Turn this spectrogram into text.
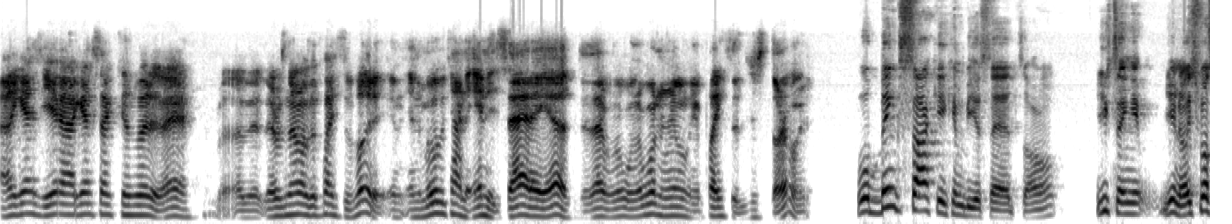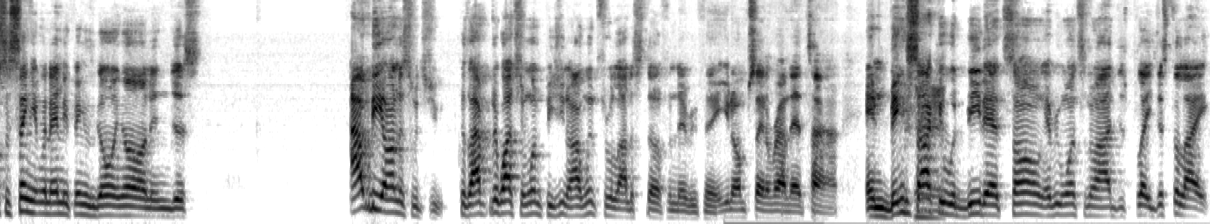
I guess yeah, I guess I could put it there. But uh, there- there was no other place to put it, and, and the movie kind of ended sad AF. That there wasn't really a place to just throw it. Well, Binks' Sake can be a sad song. You sing it, you know, you're supposed to sing it when anything's going on and just. I'll be honest with you, because after watching One Piece, you know, I went through a lot of stuff and everything, you know what I'm saying, around that time. And Binks' Sake Mhm. would be that song every once in a while I just play just to like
